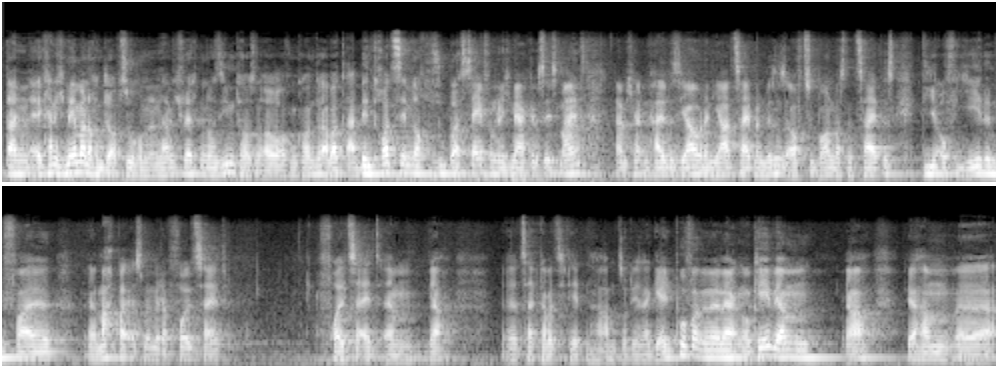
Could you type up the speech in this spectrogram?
dann äh, kann ich mir immer noch einen Job suchen. Und dann habe ich vielleicht nur noch 7.000 Euro auf dem Konto, aber bin trotzdem noch super safe. Und wenn ich merke, das ist meins, dann habe ich halt ein halbes Jahr oder ein Jahr Zeit, mein Business aufzubauen, was eine Zeit ist, die auf jeden Fall äh, machbar ist, wenn wir da Vollzeit Vollzeit ähm, ja, äh, Zeitkapazitäten haben. So dieser Geldpuffer, wenn wir merken, okay, wir haben, ja, wir haben äh,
